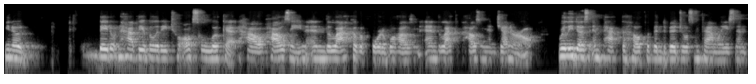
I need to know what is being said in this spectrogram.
you know they don't have the ability to also look at how housing and the lack of affordable housing and the lack of housing in general really does impact the health of individuals and families and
